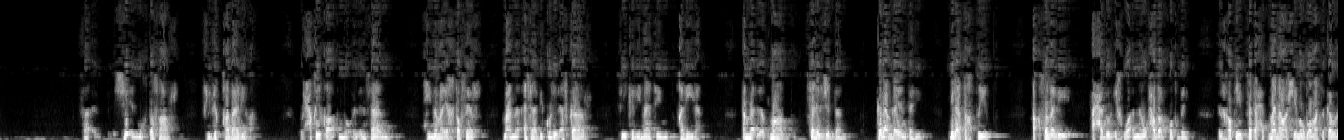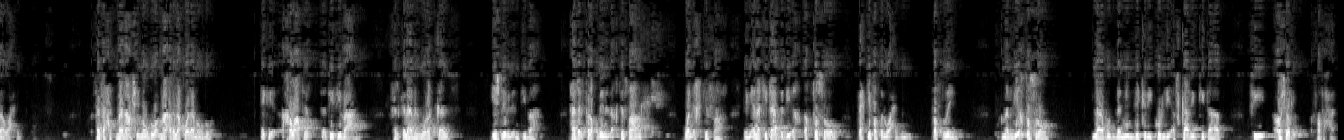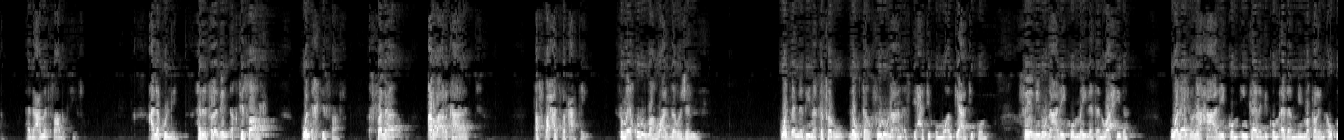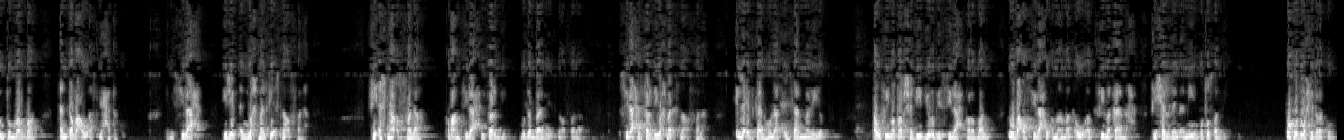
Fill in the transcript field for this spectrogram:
فالشيء المختصر في دقة بالغة. والحقيقة أن الإنسان حينما يختصر معنى أتى بكل الأفكار في كلمات قليلة. أما الإطناب سهل جدا كلام لا ينتهي بلا تخطيط. أقسم لي أحد الإخوة أنه حضر خطبة. الخطيب فتح 28 موضوع ما سكر ولا واحد. فتح 28 موضوع ما أغلق ولا موضوع. هيك خواطر تأتي تباعا. فالكلام المركز يجلب الانتباه. هذا الفرق بين الاختصار والاختصار. يعني أنا كتاب بدي أختصره أحكي فصل واحد منه. فصلين. أما بدي أختصره لا بد من ذكر كل أفكار الكتاب في عشر صفحاته هذا عمل صعب كثير. على كل هذا الفرق بين الاقتصار والاختصار. الصلاة أربع ركعات أصبحت ركعتين. ثم يقول الله عز وجل ود الذين كفروا لو تغفلون عن أسلحتكم وأمتعتكم فيميلون عليكم ميلة واحدة ولا جناح عليكم إن كان بكم أذى من مطر أو كنتم مرضى أن تضعوا أسلحتكم. يعني السلاح يجب أن يحمل في أثناء الصلاة. في أثناء الصلاة طبعا سلاح الفردي مدبرة أثناء الصلاة. السلاح الفردي يحمل أثناء الصلاة. إلا إذا كان هناك إنسان مريض أو في مطر شديد يؤذي السلاح فرضا يوضع السلاح أمامك أو في مكان في حرز أمين وتصلي. وخذوا حذركم.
